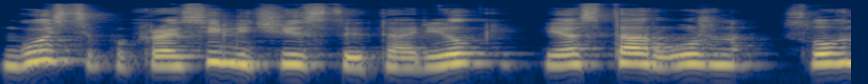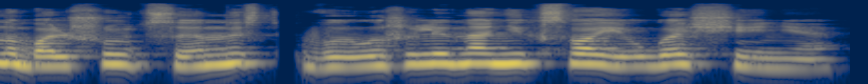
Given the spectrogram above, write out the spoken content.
Гости попросили чистые тарелки и осторожно, словно большую ценность, выложили на них свои угощения.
